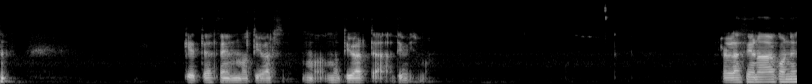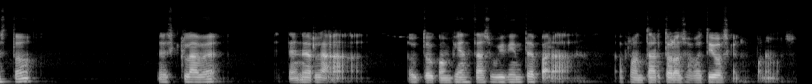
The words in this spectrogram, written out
que te hacen motivar, motivarte a ti mismo. Relacionado con esto, es clave tener la autoconfianza suficiente para afrontar todos los objetivos que nos ponemos.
